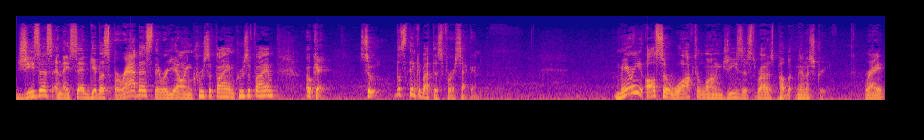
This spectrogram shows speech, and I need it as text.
Jesus, and they said, give us Barabbas. They were yelling, crucify him, crucify him. Okay, so let's think about this for a second. Mary also walked along Jesus throughout his public ministry, right?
